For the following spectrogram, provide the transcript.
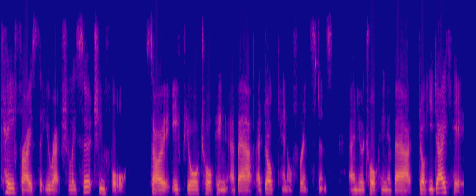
key phrase that you're actually searching for. So if you're talking about a dog kennel, for instance, and you're talking about doggy daycare,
